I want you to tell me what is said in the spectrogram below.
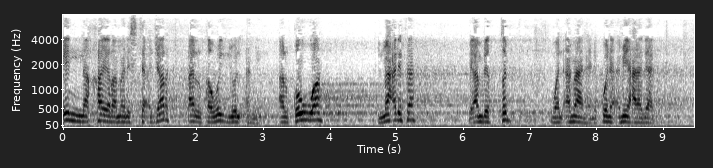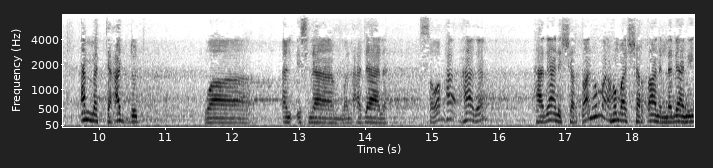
إن خير من استأجرت القوي الأمين. القوة المعرفة بأمر الطب والأمانة أن يكون أمين على ذلك. أما التعدد والإسلام والعدالة الصواب هذا هذان الشرطان هما هما الشرطان اللذان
